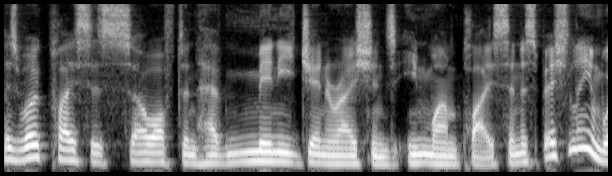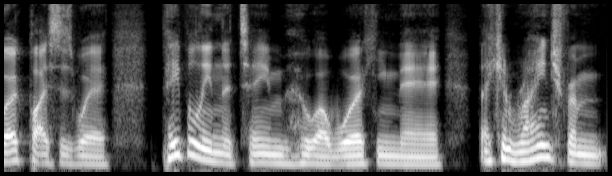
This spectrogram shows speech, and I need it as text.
as workplaces so often have many generations in one place, and especially in workplaces where people in the team who are working there, they can range from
